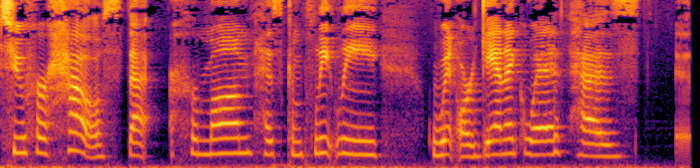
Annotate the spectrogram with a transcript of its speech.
to her house that her mom has completely went organic with, has, uh,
